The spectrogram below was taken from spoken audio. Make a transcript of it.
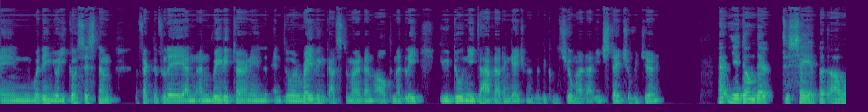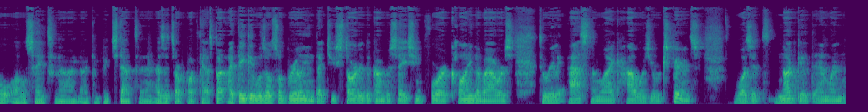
in within your ecosystem effectively and, and really turn in, into a raving customer, then ultimately you do need to have that engagement with the consumer at each stage of the journey. Uh, you don't dare to say it, but I will. I will say it. I, I, can pitch that uh, as it's our podcast. But I think it was also brilliant that you started the conversation for a client of ours to really ask them, like, "How was your experience? Was it not good?" And when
